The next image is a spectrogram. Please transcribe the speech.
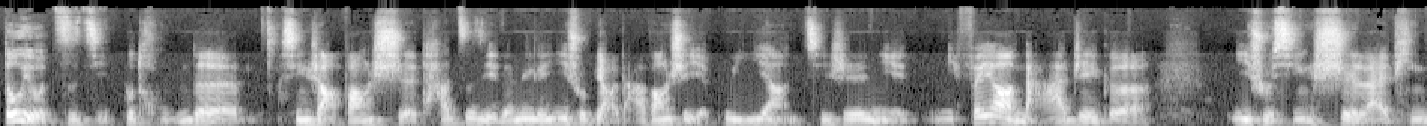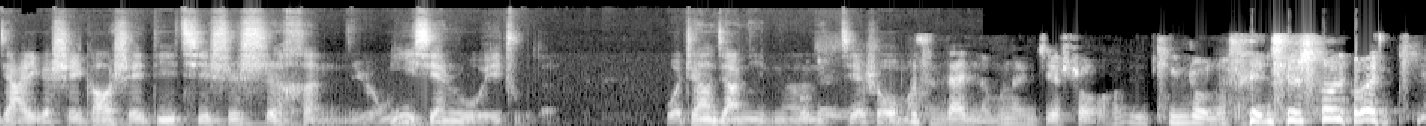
都有自己不同的欣赏方式，他自己的那个艺术表达方式也不一样。其实你你非要拿这个艺术形式来评价一个谁高谁低，其实是很容易先入为主的。我这样讲你能接受吗？不存在能不能接受，听众能不能接受的问题。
